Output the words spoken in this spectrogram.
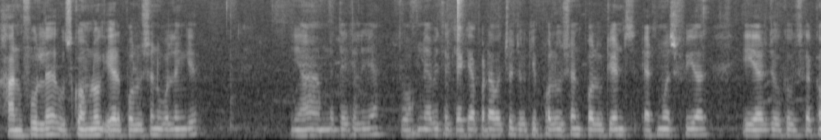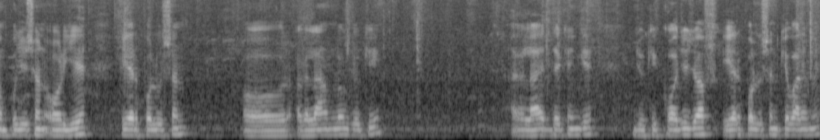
हार्मफुल है, उसको हम लोग एयर पोल्यूशन बोलेंगे। यहाँ हमने देख लिया। तो हमने अभी तक क्या क्या पढ़ा बच्चों? जो कि पोल्यूशन पोल्यूटेंट्स एटमोसफियर एयर जो कि उसका कंपोजिशन और ये एयर पोल्यूशन और अगला हम लोग जो कि, अगला देखेंगे, जो कि कॉजेज ऑफ़ एयर पोल्यूशन के बारे में।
